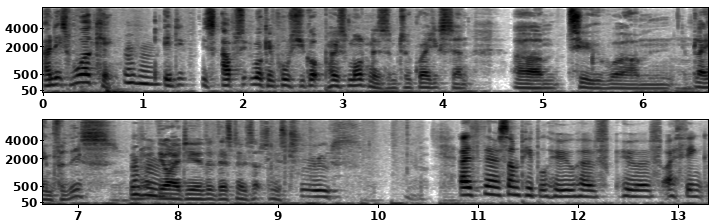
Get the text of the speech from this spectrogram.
And it's working. Mm-hmm. It is absolutely working. Of course, you've got postmodernism to a great extent um, to um, blame for this. Mm-hmm. Know, the idea that there's no such thing as truth. Uh, there are some people who have, who have, I think,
